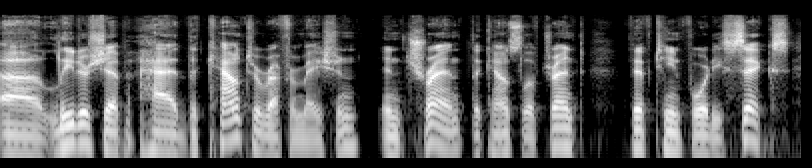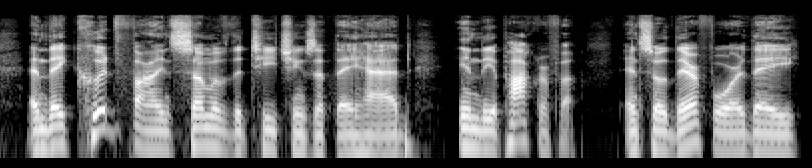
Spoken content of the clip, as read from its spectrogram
uh, leadership had the Counter Reformation in Trent, the Council of Trent, 1546, and they could find some of the teachings that they had in the Apocrypha. And so, therefore, they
